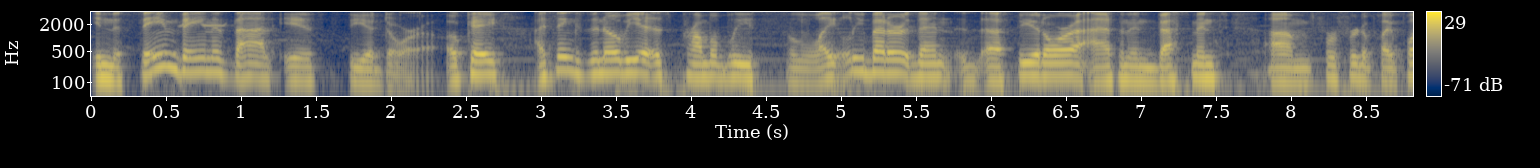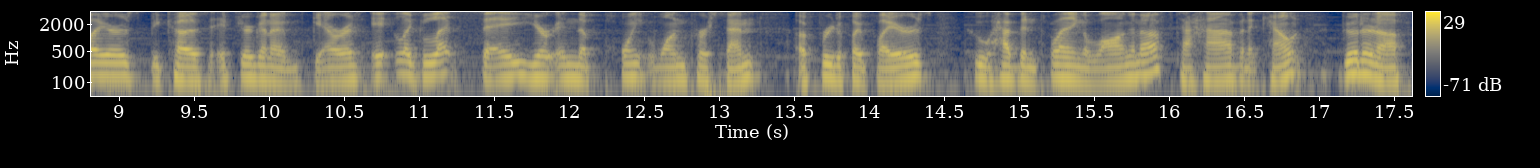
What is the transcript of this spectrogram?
In the same vein as that is Theodora okay? I think Zenobia is probably slightly better than uh, Theodora as an investment um, for free-to-play players because if you're gonna garrison it like let's say you're in the 0.1 percent of free-to-play players who have been playing long enough to have an account good enough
